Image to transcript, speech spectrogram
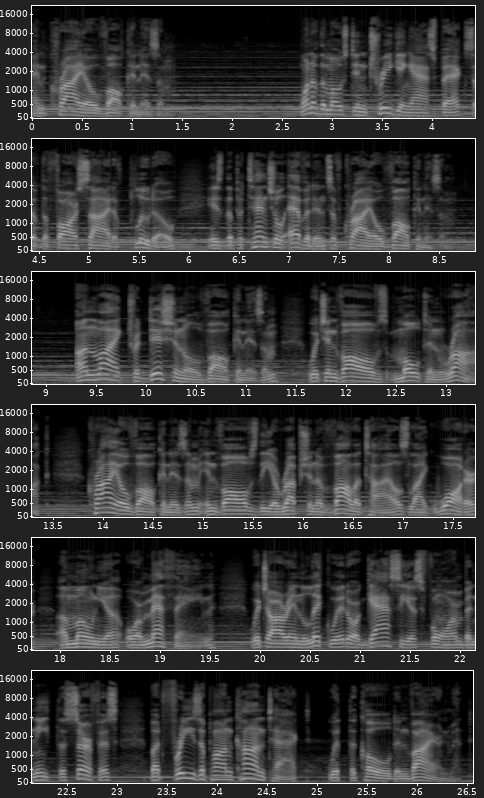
and cryovolcanism. One of the most intriguing aspects of the far side of Pluto is the potential evidence of cryovolcanism. Unlike traditional volcanism, which involves molten rock, cryovolcanism involves the eruption of volatiles like water, ammonia, or methane, which are in liquid or gaseous form beneath the surface but freeze upon contact with the cold environment.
